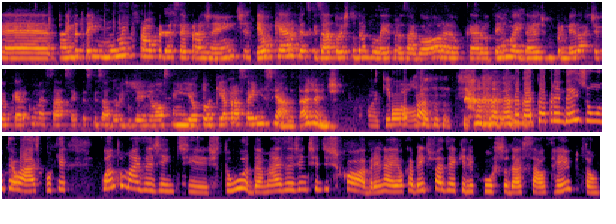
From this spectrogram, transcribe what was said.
é, ainda tem muito para oferecer para a gente. Eu quero pesquisar, estou estudando letras agora, eu quero, eu tenho uma ideia de um primeiro artigo, eu quero começar a ser pesquisadora de Jane Austen e eu estou aqui é para ser iniciada, tá, gente? Ai, que Opa. bom. Na verdade, para aprender junto, eu acho, porque quanto mais a gente estuda, mais a gente descobre, né? Eu acabei de fazer aquele curso da Southampton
